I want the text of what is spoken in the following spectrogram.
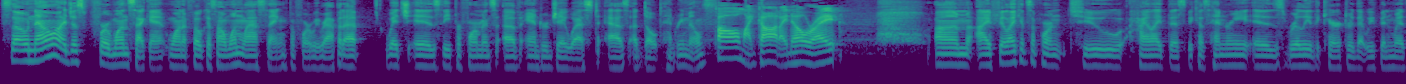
So now I just for one second want to focus on one last thing before we wrap it up, which is the performance of Andrew J. West as adult Henry Mills. Oh my god, I know, right? Um, I feel like it's important to highlight this because Henry is really the character that we've been with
